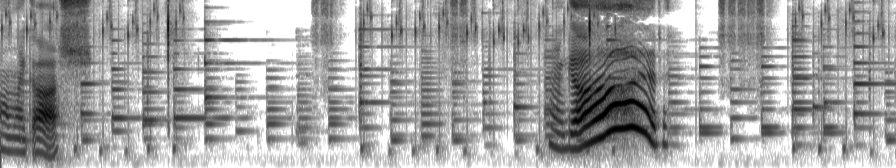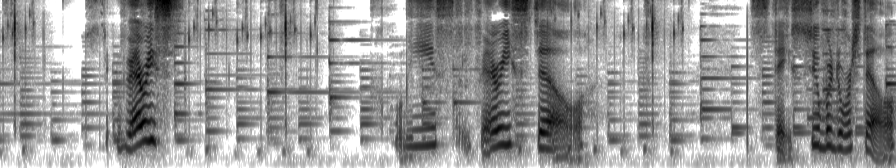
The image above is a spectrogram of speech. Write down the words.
Oh my gosh. My god. Stay very s- Please stay very still. Stay super duper still.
